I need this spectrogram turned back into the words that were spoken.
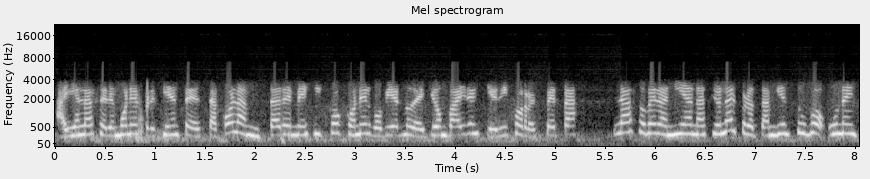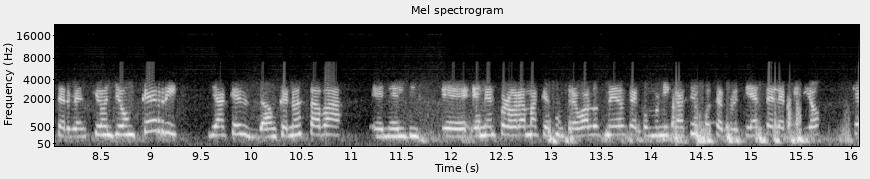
Ahí en la ceremonia el presidente destacó la amistad de México con el gobierno de John Biden, que dijo respeta la soberanía nacional, pero también tuvo una intervención John Kerry, ya que aunque no estaba en el, eh, en el programa que se entregó a los medios de comunicación, pues el presidente le pidió que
